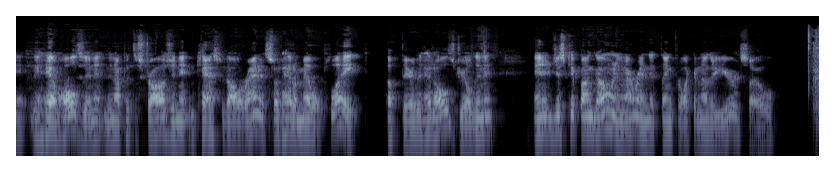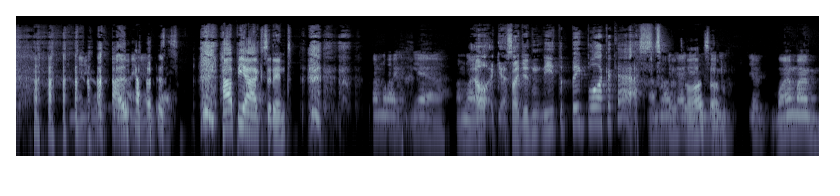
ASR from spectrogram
It, it had holes in it, and then I put the straws in it and cast it all around it. So it had a metal plate up there that had holes drilled in it, and it just kept on going. And I ran that thing for like another year or so. And it worked fine. That was- Happy accident. I'm like, yeah. I'm like, Well, I guess I didn't need the big block of cast. I'm like, That's awesome. need- why am I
